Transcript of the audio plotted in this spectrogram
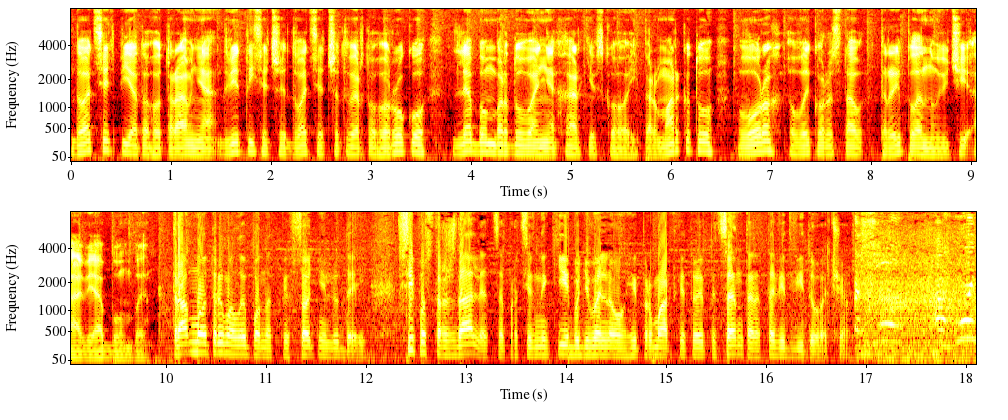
25 травня 2024 року для бомбардування харківського гіпермаркету ворог використав три плануючі авіабомби. Травми отримали понад півсотні людей. Всі постраждалі це працівники будівельного гіпермаркету епіцентр та відвідувачі. Огонь,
